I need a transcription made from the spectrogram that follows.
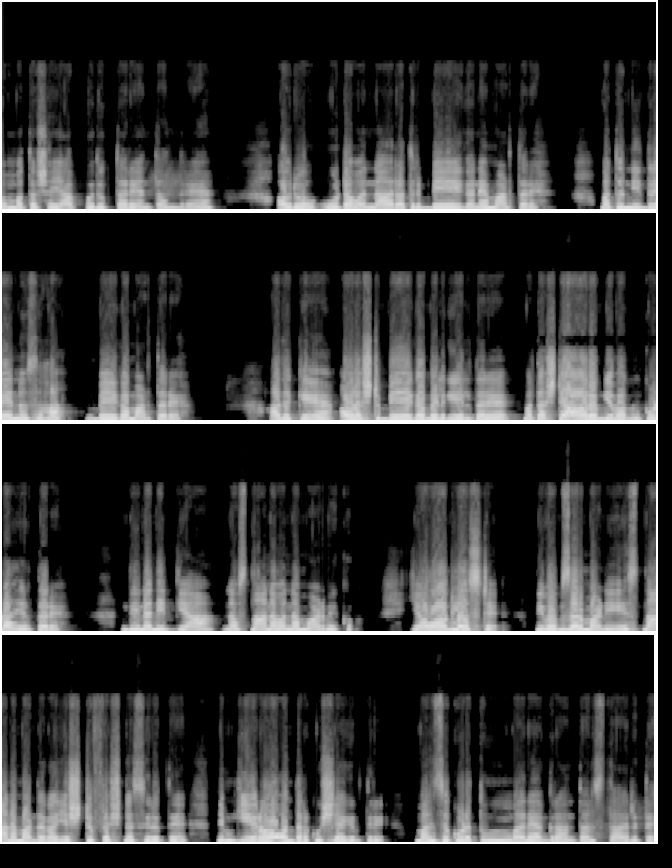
90 ವರ್ಷ ಯಾಕೆ ಬದುಕ್ತಾರೆ ಅಂತಂದರೆ, ಅವರು ಊಟವನ್ನ ರಾತ್ರಿ ಬೇಗನೆ ಮಾಡ್ತಾರೆ. ಮತ್ತು ನಿದ್ರೆಯನ್ನು ಸಹ ಬೇಗ ಮಾಡ್ತಾರೆ. ಅದಕ್ಕೆ ಅವ್ರು ಅಷ್ಟು ಬೇಗ ಬೆಳಗ್ಗೆ ಏಳ್ತಾರೆ ಮತ್ತು ಅಷ್ಟೇ ಆರೋಗ್ಯವಾಗಿ ಕೂಡ ಇರ್ತಾರೆ. ದಿನನಿತ್ಯ ನಾವು ಸ್ನಾನವನ್ನ ಮಾಡಬೇಕು ಯಾವಾಗಲೂ ಅಷ್ಟೇ ನೀವು ಅಬ್ಸರ್ವ್ ಮಾಡಿ ಸ್ನಾನ ಮಾಡಿದಾಗ ಎಷ್ಟು ಫ್ರೆಶ್‌ನೆಸ್ ಇರುತ್ತೆ. ನಿಮ್ಗೆ ಏನೋ ಒಂಥರ ಖುಷಿಯಾಗಿರ್ತೀರಿ. ಮನಸ್ಸು ಕೂಡ ತುಂಬಾನೇ ಅಗ್ರ ಅಂತ ಅನಿಸ್ತಾ ಇರುತ್ತೆ.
